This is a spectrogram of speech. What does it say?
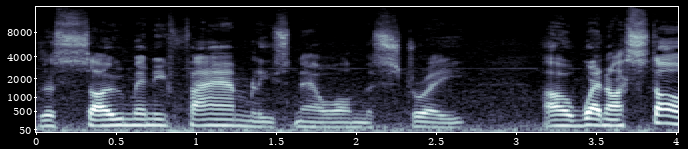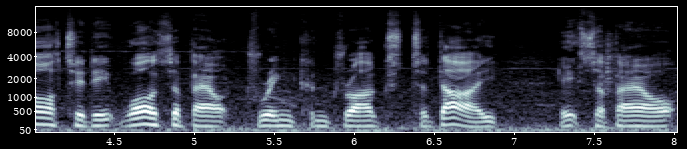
there's so many families now on the street. Uh, when I started, it was about drink and drugs. Today, it's about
